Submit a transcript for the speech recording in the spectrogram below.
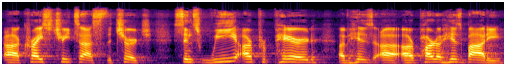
uh, Christ treats us, the church, since we are prepared of his, uh, are part of his body.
